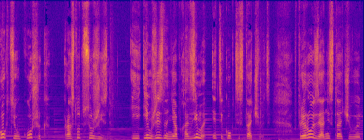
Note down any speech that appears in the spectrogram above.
Когти у кошек растут всю жизнь, и им жизненно необходимо эти когти стачивать. В природе они стачивают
